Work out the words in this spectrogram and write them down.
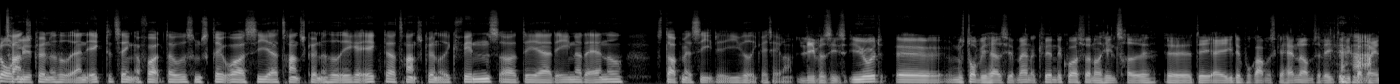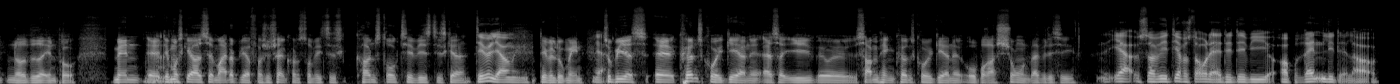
ordentlig. Transkønnethed er en ægte ting, og folk derude, som skriver og siger, at transkønnethed ikke er ægte, og transkønnet ikke findes, og det er det ene og det andet. Stop med at sige det. I ved ikke, hvad jeg taler om. Lige præcis. I øvrigt, øh, nu står vi her og siger, mand og kvinde, det kunne også være noget helt tredje. Øh, det er ikke det, programmet skal handle om, så det er ikke det, vi kommer ind, noget videre ind på. Men øh, det er måske også mig, der bliver for socialkonstruktivistisk konstruktivistisk her. Det vil jeg jo mene. Det vil du mene. Ja. Tobias, øh, kønskorrigerende, altså i øh, sammenhæng kønskorrigerende operation, hvad vil det sige? Ja, så vidt jeg forstår det, er det det, vi oprindeligt, eller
